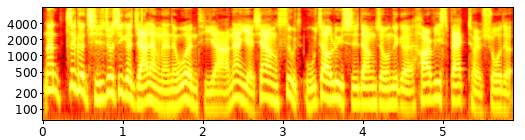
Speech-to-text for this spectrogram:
那这个其实就是一个假两难的问题啊。那也像《Suit 无照律师》当中这个 Harvey Specter 说的，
